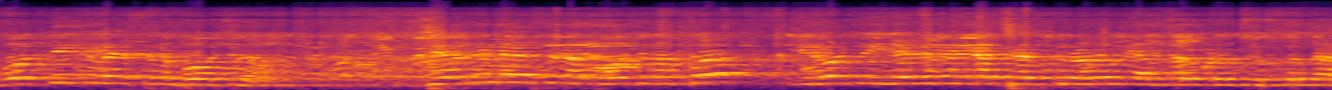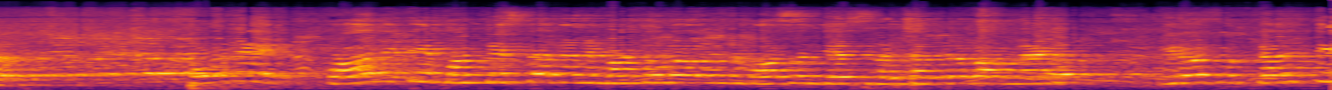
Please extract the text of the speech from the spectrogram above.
బొద్దికి వేసిన భోజనం చెర్రి వేసిన భోజనంతో ఈ రోజు ఏ విధంగా చేస్తున్నాడో మీ అందరూ కూడా చూస్తున్నారు. పోనీ క్వాలిటీ మందిస్తానని మందుబాబుని మోసం చేసిన చంద్రబాబు నాయుడు ఈరోజు కల్తీ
